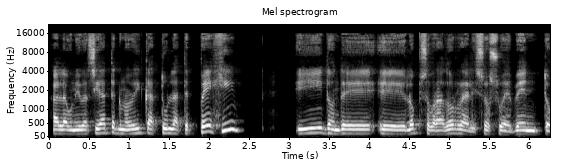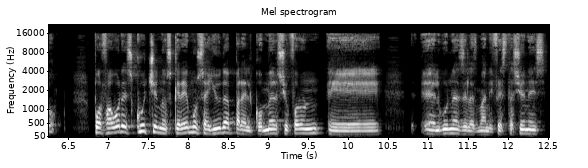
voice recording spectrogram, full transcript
a la Universidad Tecnológica Tula Tepeji y donde eh, López Obrador realizó su evento. Por favor, escúchenos, queremos ayuda para el comercio. Fueron eh, algunas de las manifestaciones.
